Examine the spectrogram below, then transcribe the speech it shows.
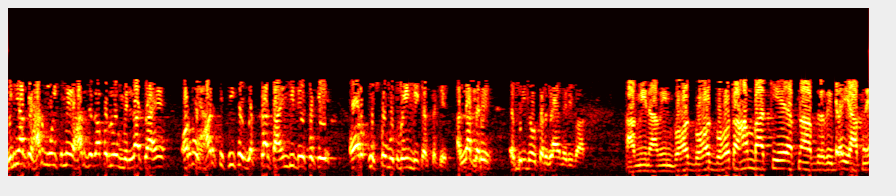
دنیا کے ہر ملک میں، ہر جگہ پر لوگ ملنا چاہیں اور وہ ہر کسی کو یکا ٹائم بھی دے سکے، اور اس کو مطمئن بھی کر سکے۔ اللہ کرے، دل میں اتر جائے میری بات۔ آمین آمین بہت بہت بہت اہم بات کی ہے اپنا عبد الرفیق بھائی آپ نے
